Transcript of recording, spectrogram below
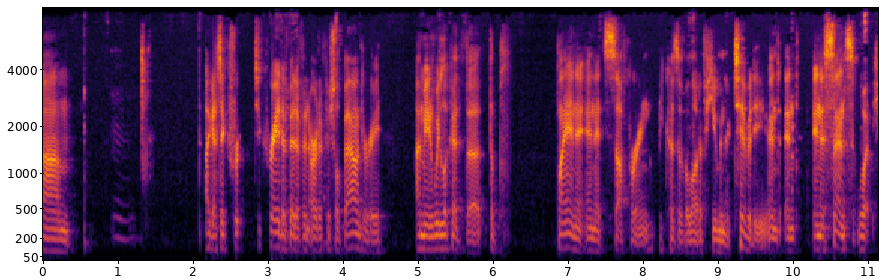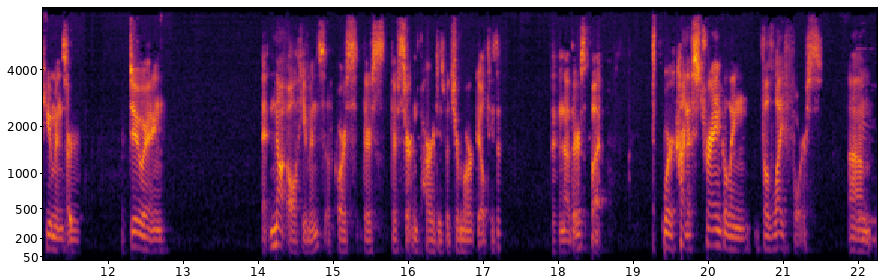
Um, mm. I guess to, cr- to create a bit of an artificial boundary. I mean, we look at the the planet and it's suffering because of a lot of human activity, and and in a sense, what humans are doing. Not all humans, of course. There's there's certain parties which are more guilty than others, but we're kind of strangling the life force. Um, mm-hmm.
